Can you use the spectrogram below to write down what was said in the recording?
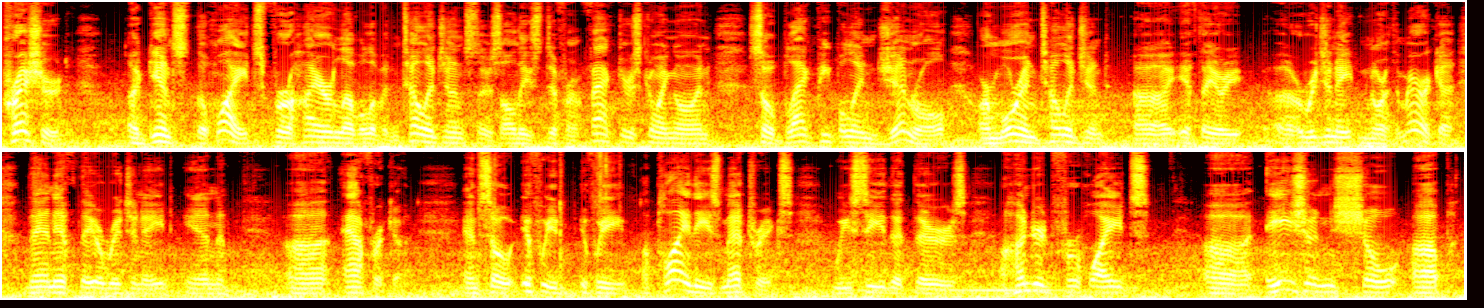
pressured against the whites for a higher level of intelligence. There's all these different factors going on. So black people in general are more intelligent uh, if they uh, originate in North America than if they originate in uh, Africa. And so if we if we apply these metrics, we see that there's 100 for whites. Uh, Asians show up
